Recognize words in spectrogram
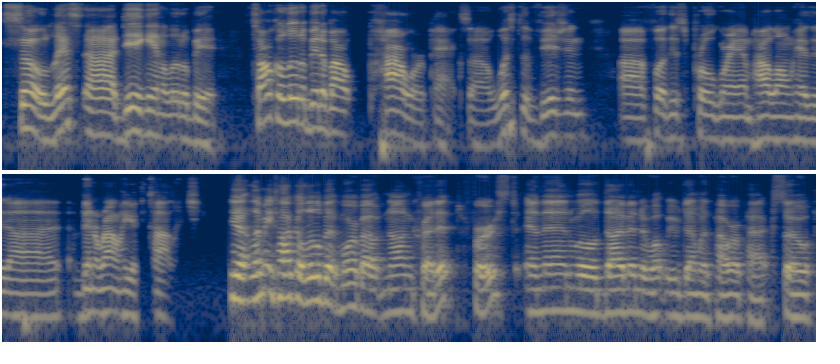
So let's uh, dig in a little bit. Talk a little bit about Power Packs. Uh, what's the vision uh, for this program? How long has it uh, been around here at the college? Yeah, let me talk a little bit more about non-credit first, and then we'll dive into what we've done with Power Packs. So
